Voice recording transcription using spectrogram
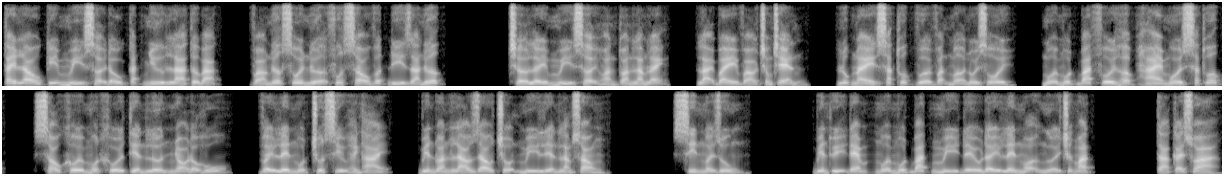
tay lau kỹ mì sợi đầu cắt như là tơ bạc, vào nước sôi nửa phút sau vớt đi ra nước. Chờ lấy mì sợi hoàn toàn làm lạnh, lại bày vào trong chén, lúc này sắc thuốc vừa vặn mở nồi sôi, mỗi một bát phối hợp hai muôi sắc thuốc, sáu khối một khối tiền lớn nhỏ đậu hũ, vẩy lên một chút xíu hành thái, biên đoan lão rau trộn mì liền làm xong. Xin mời dùng. Biên thụy đem mỗi một bát mì đều đẩy lên mọi người trước mặt. Ta cái xoa.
